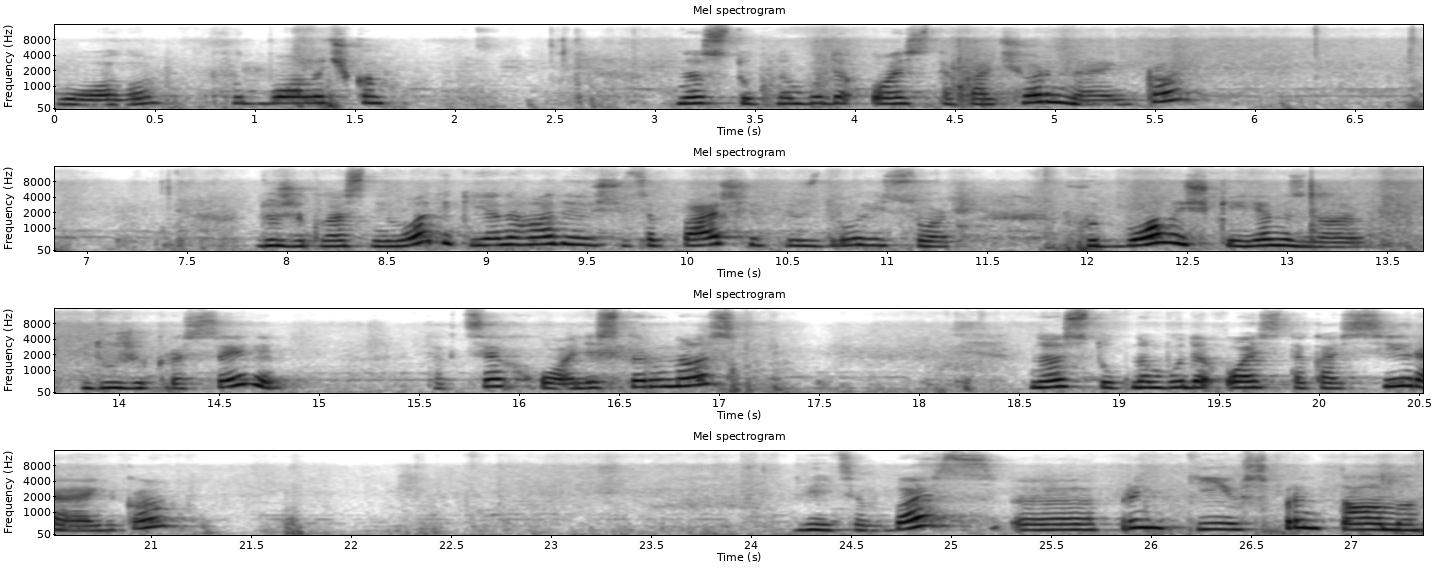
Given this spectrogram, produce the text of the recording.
поло футболочка. Наступна буде ось така чорненька. Дуже класний лотик. І я нагадую, що це перший плюс другий сорт. Футболочки, я не знаю, дуже красиві. Так, це Холістер у нас. Наступна буде ось така сіренька. Дивіться, без е, принтів, з принтами.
